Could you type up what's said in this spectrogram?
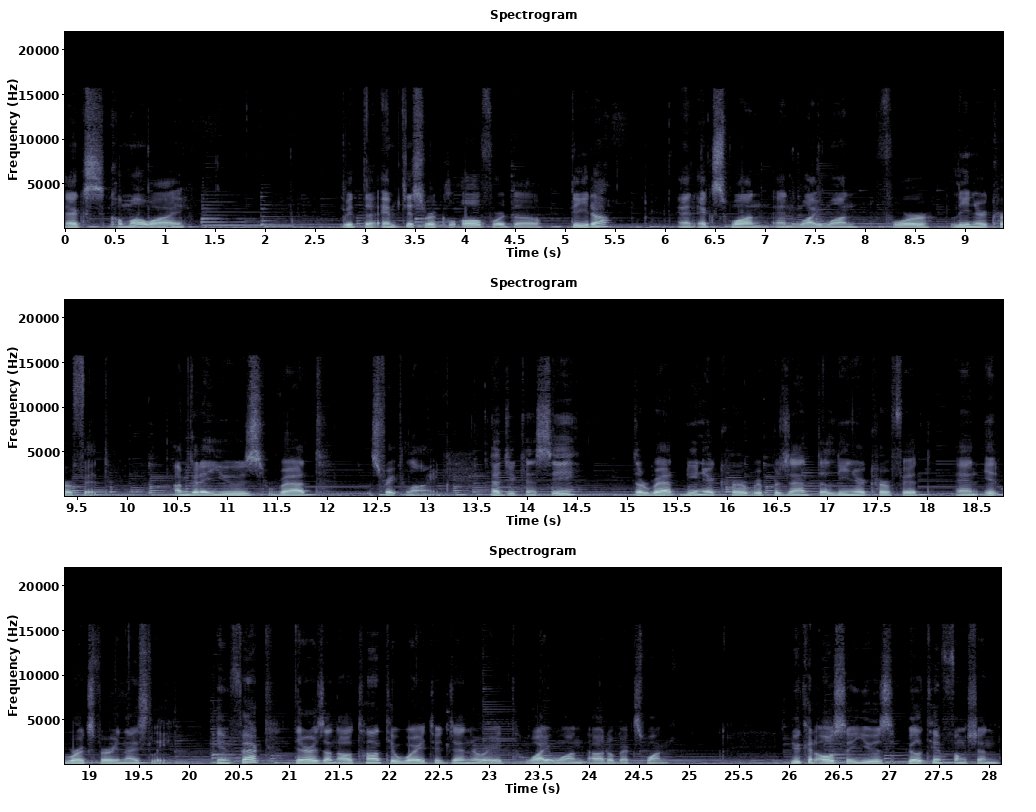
x comma y with the empty circle O for the data and x1 and y1 for linear curve fit. I'm going to use red straight line. As you can see, the red linear curve represents the linear curve fit and it works very nicely. In fact, there is an alternative way to generate y1 out of x1. You can also use built-in function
